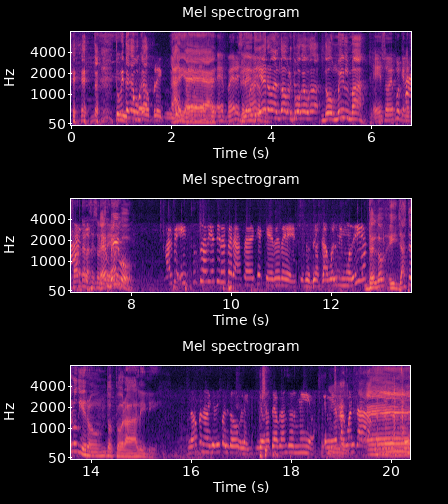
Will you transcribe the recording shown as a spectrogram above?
Tuviste que ¿Cómo buscar. lo explico? Ay, ay, ay, ay. Esp- espérese, Le hermano. dieron el doble y tuvo que buscar dos mil más. Eso es porque le falta la asesoría. En vivo. Albi, ¿y tú todavía tienes esperanza de que quede de eso? ¿Se acabó el mismo día? Del doble. Y ya te lo dieron, doctora Lili. No, pero no, yo digo el doble. Yo no estoy hablando del mío. El mío está guardado. Eh,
